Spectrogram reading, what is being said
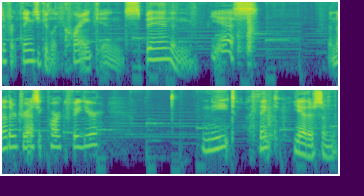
different things you could like crank and spin, and yes, another Jurassic Park figure. Neat. I think, yeah, there's some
